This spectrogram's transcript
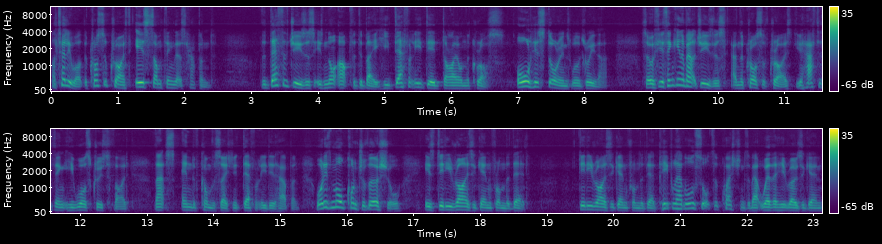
I'll tell you what, the cross of Christ is something that's happened. The death of Jesus is not up for debate. He definitely did die on the cross. All historians will agree that. So if you're thinking about Jesus and the cross of Christ, you have to think he was crucified. That's end of conversation. It definitely did happen. What is more controversial is did he rise again from the dead? Did he rise again from the dead? People have all sorts of questions about whether he rose again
